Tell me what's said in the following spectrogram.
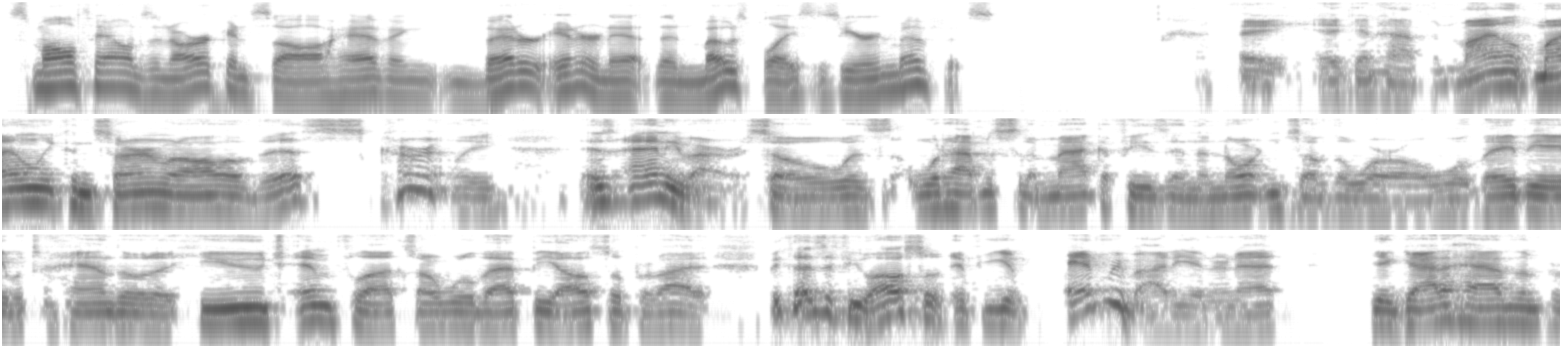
small towns in Arkansas having better internet than most places here in Memphis hey, it can happen. My my only concern with all of this currently is antivirus. So, was what happens to the McAfee's and the Nortons of the world? Will they be able to handle the huge influx, or will that be also provided? Because if you also if you give everybody internet, you got to have them pr-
